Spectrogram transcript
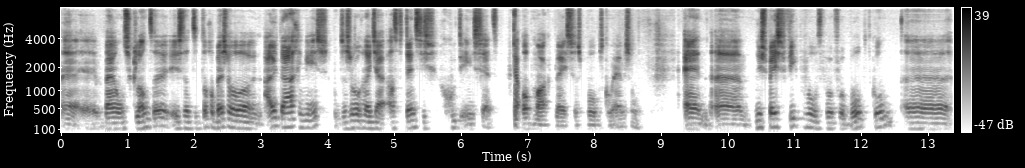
uh, bij onze klanten is dat het toch al best wel een uitdaging is om te zorgen dat je advertenties goed inzet op marketplaces zoals bol.com en Amazon. En uh, nu specifiek bijvoorbeeld voor, voor bol.com uh,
